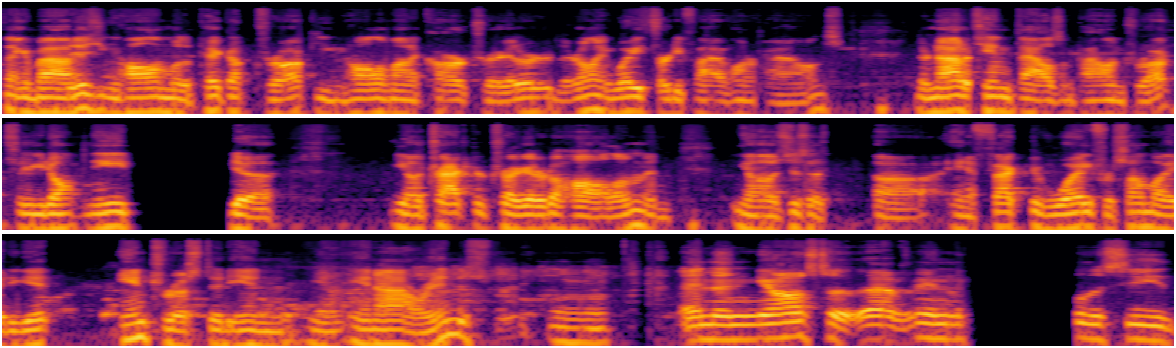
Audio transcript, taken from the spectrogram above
thing about it is, you can haul them with a pickup truck. You can haul them on a car trailer. They only weigh 3,500 pounds. They're not a 10,000 pound truck, so you don't need to you know tractor trailer to haul them. And you know, it's just a uh, an effective way for somebody to get interested in you know in our industry. Mhm. And then you also, I mean, cool to see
